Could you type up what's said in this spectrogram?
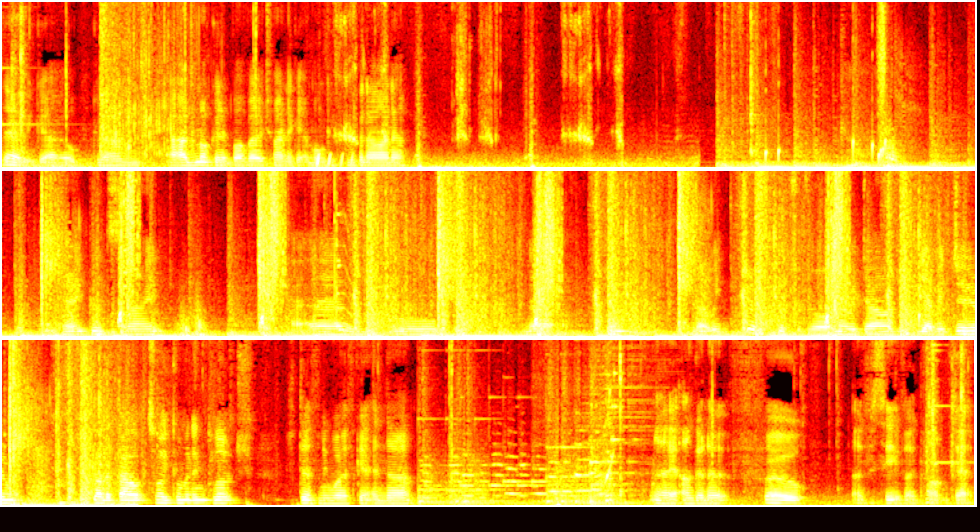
There we go, grand. I'm not going to bother trying to get a monkey from banana. Okay, good snipe. Um, ooh, no, no, we just clutch a draw. No, we don't. Yeah, we do. Got a belt toy coming in clutch. It's definitely worth getting that. Right, I'm gonna throw. Let's see if I can't get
